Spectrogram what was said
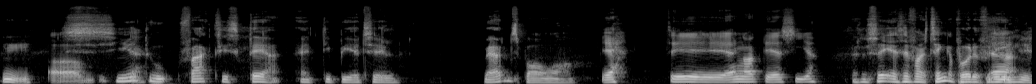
Mm. Og, Siger ja. du faktisk der, at de bliver til verdensborgere? ja, det er nok det, jeg siger. Altså, se, jeg så faktisk tænker på det, fordi Ja.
